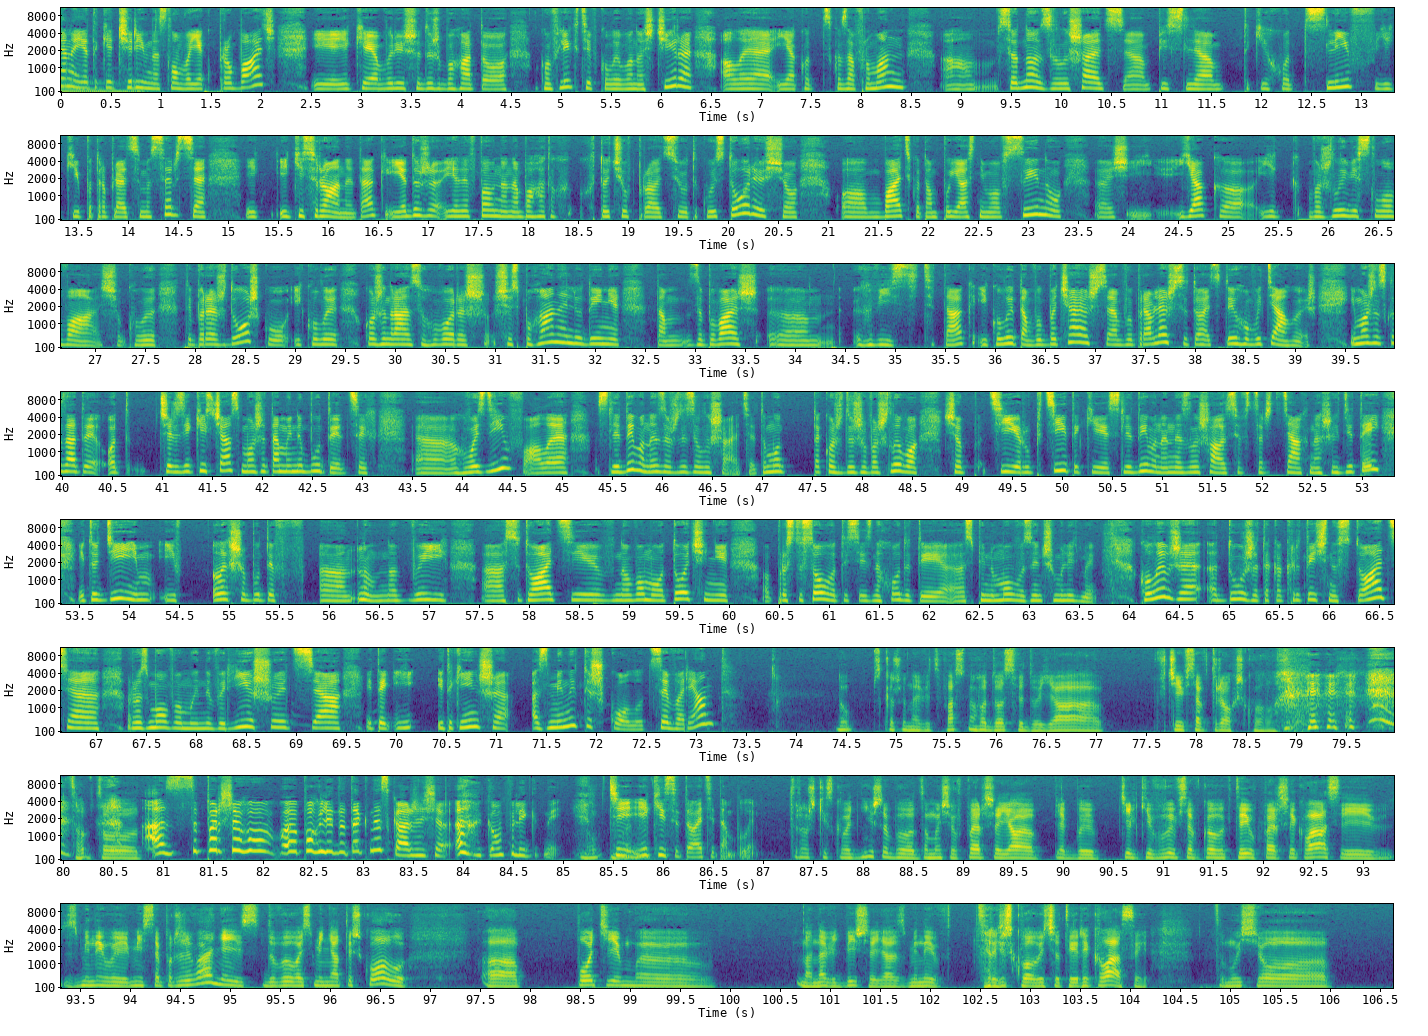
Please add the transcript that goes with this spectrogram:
звичайно, є таке чарівне слово, як пробач, і яке вирішує дуже багато конфліктів, коли воно щире. Але як от сказав Роман, все одно залишаються після таких от слів, які потрапляють в саме серця, якісь рани. Так? І я дуже я не впевнена, багато хто чув про цю таку історію, що о, батько там пояснював сину, е, як, е, як важливі слова, що коли ти береш дошку і коли кожен раз говориш щось погане людині, там забиваєш е, гвість, так? І коли там вибачаєшся, виправляєш ситуацію, ти його витягуєш. І можна сказати, от через якийсь час може там і не бути цих е, гвоздів, але сліди вони завжди залишаються. Тому також дуже важливо, щоб ці рубці, такі сліди, вони не залишалися в серцях наших дітей, і тоді їм і легше буде в. Ну, в новій е, ситуації, в новому оточенні пристосовуватися і знаходити е, спільну мову з іншими людьми. Коли вже дуже така критична ситуація, розмовами не вирішується і так і, і таке інше, а змінити школу це варіант? Ну, скажу навіть з власного досвіду, я вчився в трьох школах. Тобто... А з першого е, погляду так не скажеш, що конфліктний. Ну, Чи мене... які ситуації там були? Трошки складніше було, тому що вперше я якби тільки влився в колектив перший клас і змінили місце проживання, і довелось міняти школу. А Потім, е, навіть більше, я змінив три школи, чотири класи, тому що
